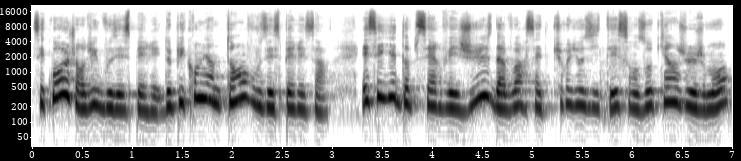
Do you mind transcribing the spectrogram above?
C'est quoi aujourd'hui que vous espérez? Depuis combien de temps vous espérez ça? Essayez d'observer juste, d'avoir cette curiosité sans aucun jugement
